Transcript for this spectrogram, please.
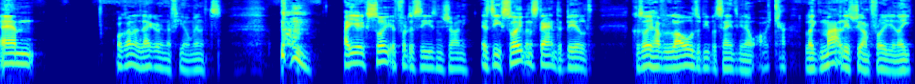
Um, we're going to leg her in a few minutes. Are you excited for the season, Johnny? Is the excitement starting to build? Because I have loads of people saying to me now, oh, I can't, like Matt literally on Friday night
